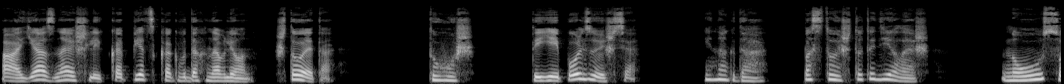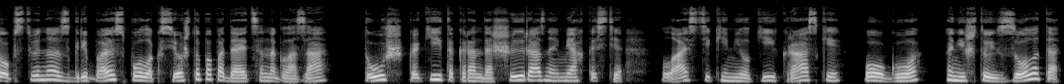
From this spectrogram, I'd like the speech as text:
а я, знаешь ли, капец как вдохновлен. Что это? Тушь. Ты ей пользуешься? Иногда. Постой, что ты делаешь? Ну, собственно, сгребаю с полок все, что попадается на глаза. Тушь, какие-то карандаши разной мягкости, ластики, мелкие краски. Ого, они что, из золота?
